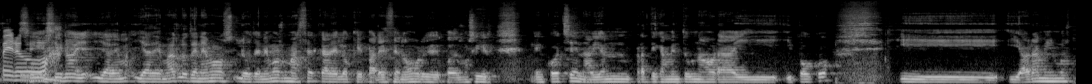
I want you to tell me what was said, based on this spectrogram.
Pero... Sí, sí, no, y, además, lo tenemos, lo tenemos más cerca de lo que parece, ¿no? Porque podemos ir en coche, en avión prácticamente una hora y, y poco. Y, y ahora mismo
